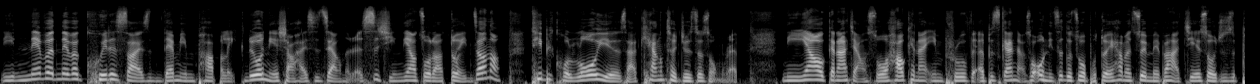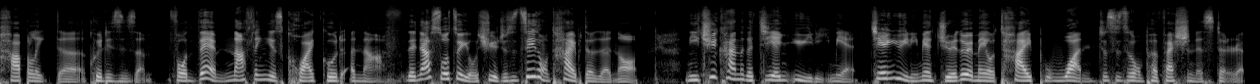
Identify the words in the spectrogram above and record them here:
你 never never criticize them in public。如果你的小孩是这样的人，事情一定要做到对。你知道那 typical lawyers 啊，accountant 就是这种人。你要跟他讲说，How can I improve it？而不是跟他讲说，哦，你这个做不对。他们最没办法接受就是 public 的 criticism。For them, nothing is quite good enough。人家说最有趣的就是这种 type 的人哦。你去看那个监狱里面，监狱里面绝对没有 type one，就是这种 perfectionist 的人。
